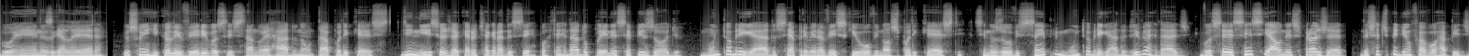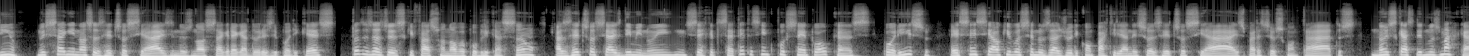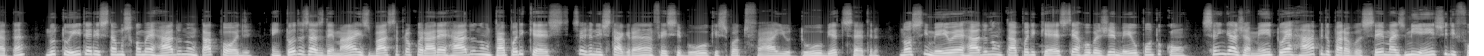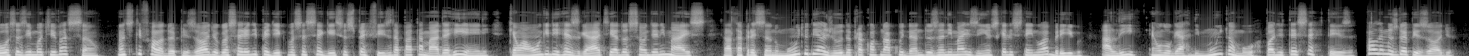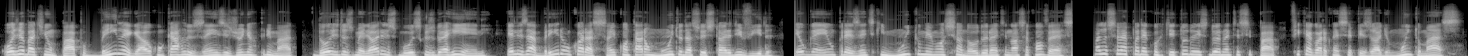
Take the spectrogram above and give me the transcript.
Buenas, galera. Eu sou Henrique Oliveira e você está no Errado Não Tá Podcast. De início, eu já quero te agradecer por ter dado play nesse episódio. Muito obrigado se é a primeira vez que ouve nosso podcast. Se nos ouve sempre, muito obrigado de verdade. Você é essencial nesse projeto. Deixa eu te pedir um favor rapidinho. Nos segue em nossas redes sociais e nos nossos agregadores de podcast. Todas as vezes que faço uma nova publicação, as redes sociais diminuem em cerca de 75% o alcance. Por isso, é essencial que você nos ajude compartilhando em suas redes sociais, para seus contatos. Não esquece de nos marcar, tá? No Twitter estamos como Errado Não Tá Pode. Em todas as demais, basta procurar Errado Não Tá Podcast, seja no Instagram, Facebook, Spotify, YouTube, etc. Nosso e-mail é errado não tá podcast@gmail.com. Seu engajamento é rápido para você, mas me enche de forças e motivação. Antes de falar do episódio, eu gostaria de pedir que você seguisse os perfis da Patamada RN, que é uma ONG de resgate e adoção de animais. Ela está precisando muito de ajuda para continuar cuidando dos animaizinhos que eles têm no abrigo. Ali é um lugar de muito amor, pode ter certeza. Falemos do episódio. Hoje eu bati um papo bem legal com Carlos Zenz e Júnior Primato, dois dos melhores músicos do RN. Eles abriram o coração e contaram muito da sua história de vida eu ganhei um presente que muito me emocionou durante nossa conversa. Mas você vai poder curtir tudo isso durante esse papo. Fique agora com esse episódio muito massa.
